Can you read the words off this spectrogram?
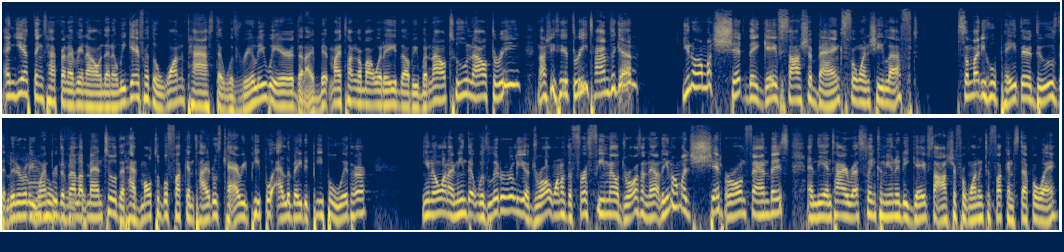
And yeah, things happen every now and then. And we gave her the one pass that was really weird that I bit my tongue about with AEW. But now two, now three, now she's here three times again. You know how much shit they gave Sasha Banks for when she left? Somebody who paid their dues, that literally Yeah, went through developmental, that had multiple fucking titles, carried people, elevated people with her. You know what I mean? That was literally a draw, one of the first female draws, and now, you know how much shit her own fan base and the entire wrestling community gave Sasha for wanting to fucking step away?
